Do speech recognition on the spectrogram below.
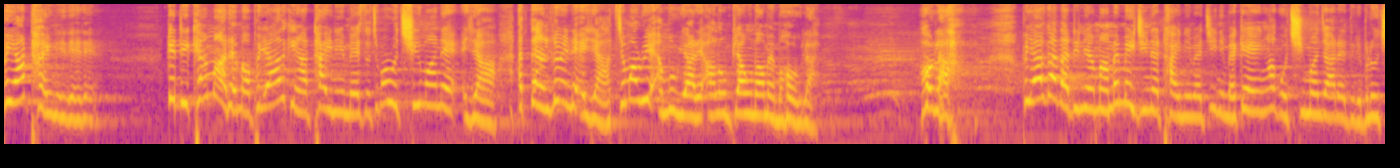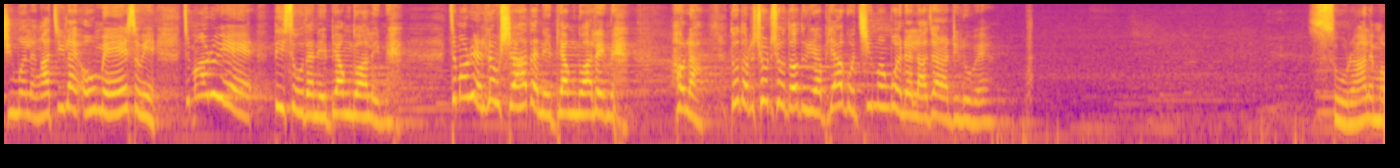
ဖခင်ထိုင်နေတယ်တဲ့ကတိခမ်းမာထဲမှာဘုရားသခင်ကထိုင်နေမယ်ဆိုကျမတို့ချီးမွမ်းတဲ့အရာအတန်လွှင့်တဲ့အရာကျမတို့ရဲ့အမှုရာတွေအလုံးပြောင်းသွားမယ်မဟုတ်ဘူးလားဟုတ်လားဘုရားကသာဒီနေရာမှာမိတ်မိတ်ကြီးနဲ့ထိုင်နေမယ်ကြည်နေမယ်ကဲငါ့ကိုချီးမွမ်းကြတဲ့သူတွေဘယ်လိုချီးမွမ်းလဲငါကြည်လိုက်အောင်မယ်ဆိုရင်ကျမတို့ရဲ့တီဆိုတဲ့နေပြောင်းသွားလိမ့်မယ်ကျမတို့ရဲ့လှုပ်ရှားတဲ့နေပြောင်းသွားလိမ့်မယ်ဟုတ်လားတိုးတော်တချို့တချို့သောသူတွေကဘုရားကိုချီးမွမ်းပွင့်တယ်လာကြတာဒီလိုပဲဆိုတာလည်းမ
